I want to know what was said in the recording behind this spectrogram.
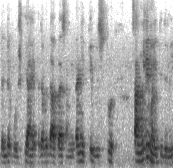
ज्यांच्या गोष्टी आहेत त्याच्याबद्दल आपल्याला सांगितलं आणि इतकी विस्तृत चांगली माहिती दिली.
